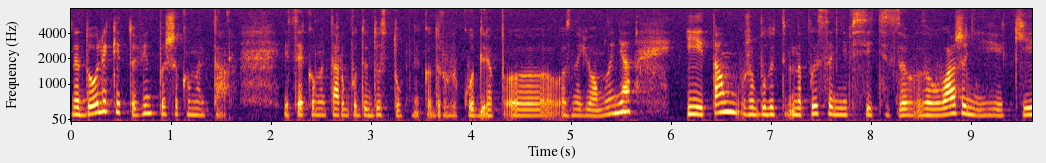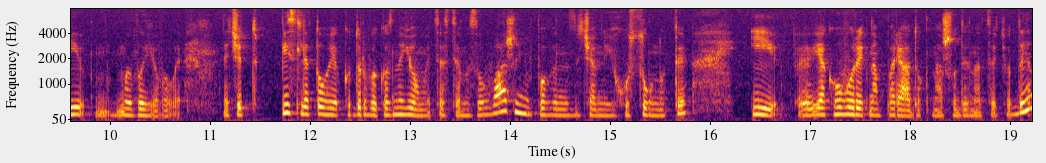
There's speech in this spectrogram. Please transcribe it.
недоліки, то він пише коментар. І цей коментар буде доступний кадровику для е, ознайомлення. І там вже будуть написані всі ті зау- зауваження, які ми виявили. Значить, після того, як кадровик ознайомиться з цими зауваженнями, повинен, звичайно, їх усунути. І, е, як говорить нам порядок наш 11.1, е,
